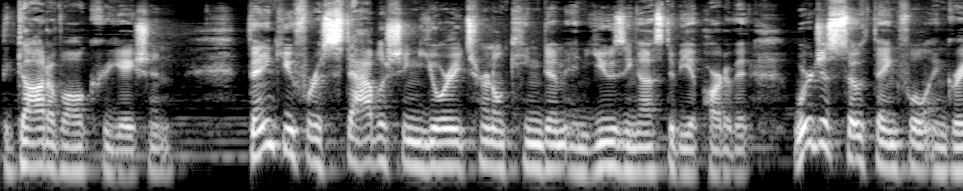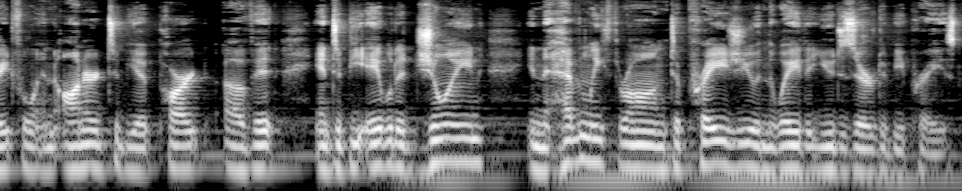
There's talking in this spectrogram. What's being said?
the God of all creation. Thank you for establishing your eternal kingdom and using us to be a part of it. We're just so thankful and grateful and honored to be a part of it and to be able to join in the heavenly throng to praise you in the way that you deserve to be praised.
